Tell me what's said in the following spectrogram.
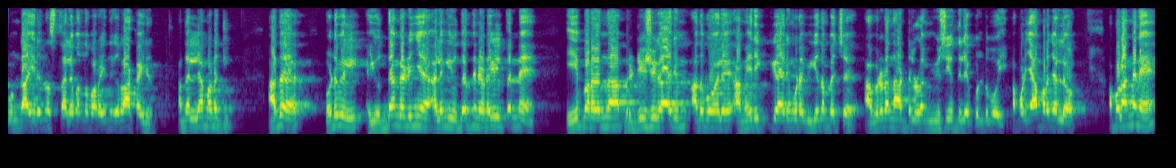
ഉണ്ടായിരുന്ന സ്ഥലം എന്ന് പറയുന്നത് ഇറാഖായിരുന്നു. അതെല്ലാം അടച്ചു. അത് ഒടുവിൽ യുദ്ധം കഴിഞ്ഞ് അല്ലെങ്കിൽ യുദ്ധത്തിനിടയിൽ തന്നെ ഈ പറയുന്ന ബ്രിട്ടീഷുകാരും അതുപോലെ അമേരിക്കക്കാരും കൂടെ വിഹിതം വെച്ച് അവരുടെ നാട്ടിലുള്ള മ്യൂസിയത്തിലേക്ക് കൊണ്ടുപോയി. അപ്പോൾ ഞാൻ പറഞ്ഞല്ലോ അപ്പോൾ അങ്ങനെ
